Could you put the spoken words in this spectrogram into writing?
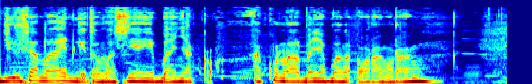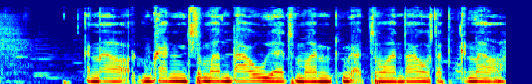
jurusan lain gitu maksudnya ya banyak kok. Aku kenal banyak banget orang-orang. Kenal bukan cuma tahu ya cuma nggak cuma tahu tapi kenal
